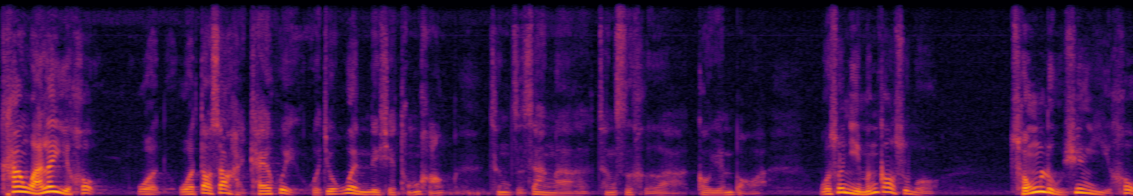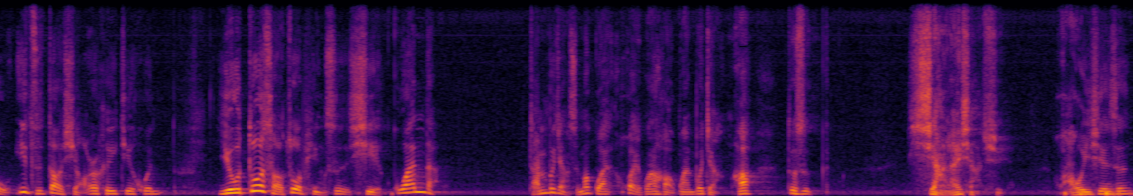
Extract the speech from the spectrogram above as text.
看完了以后，我我到上海开会，我就问那些同行，陈子善啊、陈思和啊、高元宝啊，我说你们告诉我，从鲁迅以后一直到小二黑结婚，有多少作品是写官的？咱们不讲什么官，坏官好官不讲啊，都是想来想去。华为先生、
